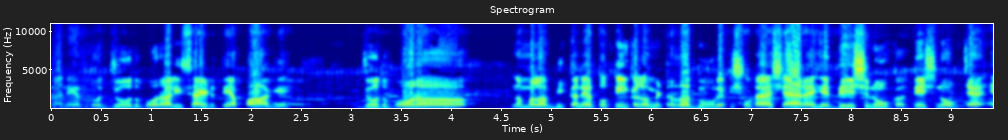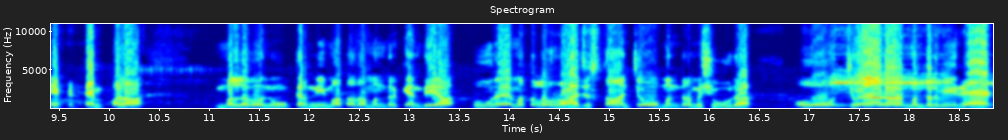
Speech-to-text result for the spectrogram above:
ਬੀਕਾਨੇਰ ਤੋਂ ਜੋਧਪੁਰ ਵਾਲੀ ਸਾਈਡ ਤੇ ਆਪਾਂ ਆ ਗਏ। ਜੋਧਪੁਰ ਮਤਲਬ ਬੀਕਾਨੇਰ ਤੋਂ 30 ਕਿਲੋਮੀਟਰ ਦਾ ਦੂਰ ਇੱਕ ਛੋਟਾ ਜਿਹਾ ਸ਼ਹਿਰ ਹੈ, ਇਹ ਦੇਸ਼ਨੋਕ। ਦੇਸ਼ਨੋਕ 'ਚ ਇੱਕ ਟੈਂਪਲ ਆ। ਮਤਲਬ ਉਹਨੂੰ ਕਰਨੀ ਮਾਤਾ ਦਾ ਮੰਦਿਰ ਕਹਿੰਦੇ ਆ। ਪੂਰੇ ਮਤਲਬ ਰਾਜਸਥਾਨ 'ਚ ਉਹ ਮੰਦਿਰ ਮਸ਼ਹੂਰ ਆ। ਉਹ ਚੋਇਆ ਦਾ ਮੰਦਲ ਵੀ, ਰੈਟ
